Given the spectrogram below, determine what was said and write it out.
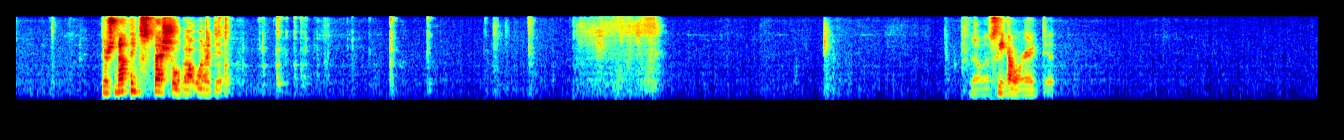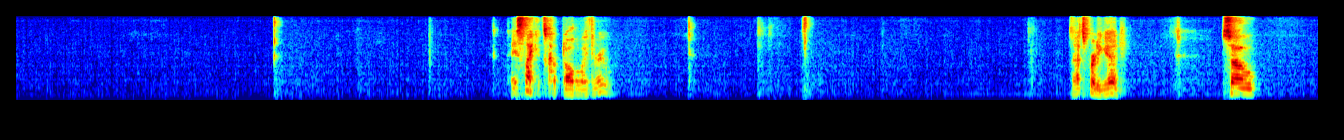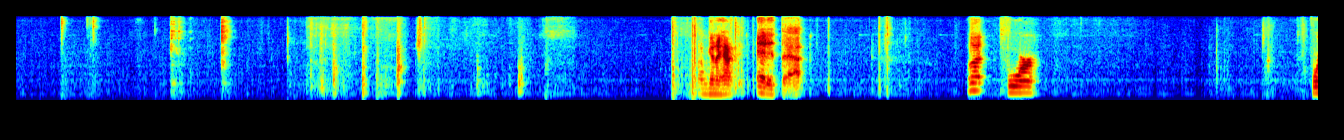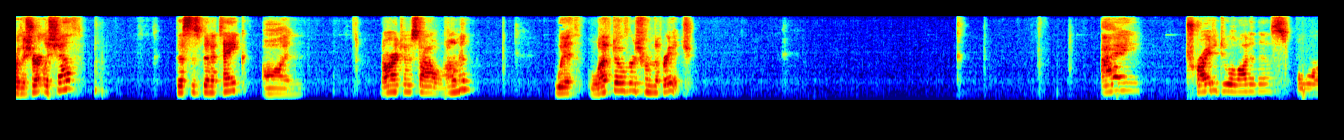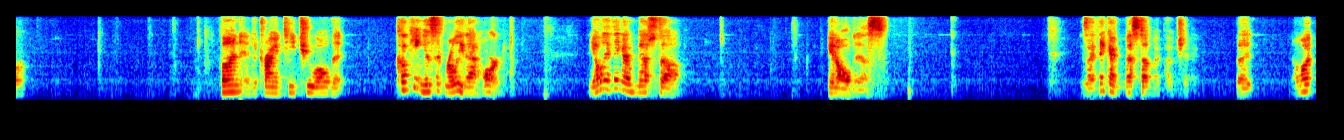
There's nothing special about what I did. Now let's see how our egg did. Tastes like it's cooked all the way through. That's pretty good. So, I'm going to have to edit that. But for for the shirtless chef, this has been a take on Naruto style ramen with leftovers from the fridge. I try to do a lot of this for fun and to try and teach you all that cooking isn't really that hard. The only thing I messed up in all this is I think I messed up my poached egg. But you know what?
